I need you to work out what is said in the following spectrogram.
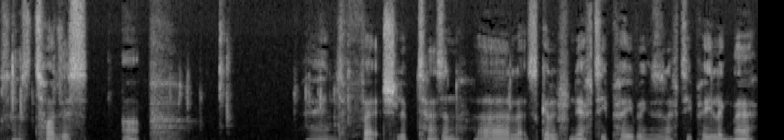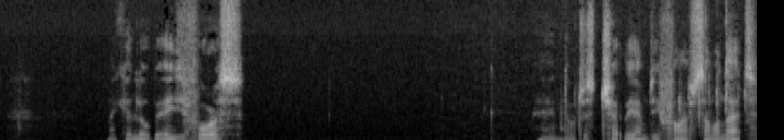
So let's tidy this up and fetch libtasn. Uh, let's get it from the FTP, being there's an FTP link there. Make it a little bit easier for us. And I'll just check the MD5 sum on that.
